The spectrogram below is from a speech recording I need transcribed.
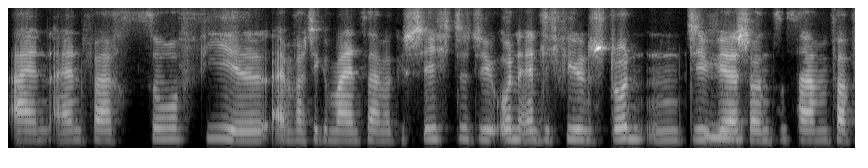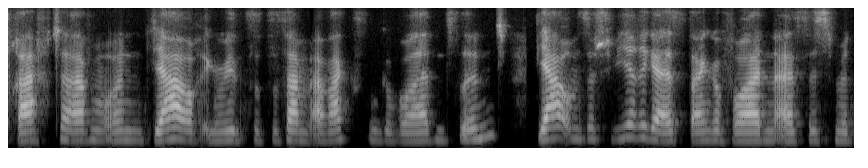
einen einfach so viel, einfach die gemeinsame Geschichte, die unendlich vielen Stunden, die mhm. wir schon zusammen verbracht haben und ja, auch irgendwie so zusammen erwachsen geworden sind. Ja, umso schwieriger ist dann geworden, als ich mit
